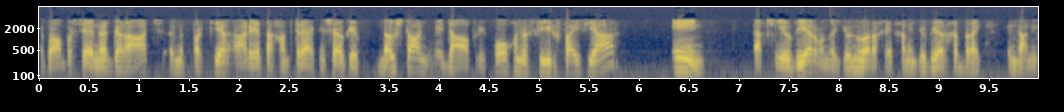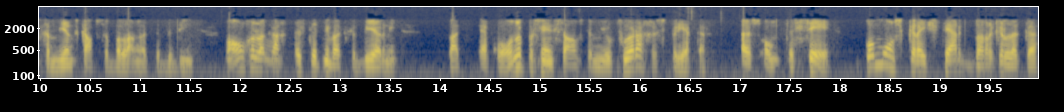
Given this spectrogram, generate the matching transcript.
ek wou amper sê in 'n garage in 'n parkeerarea te gaan trek en sê okay, nou staan jy daar vir die volgende 4, 5 jaar en ek sê jou weer want as jy nodig het, gaan ek jou weer gebruik en dan die gemeenskap se belange te bedien. Maar ongelukkig is dit nie wat gebeur nie. Wat ek 100% saamstem met jou vorige spreker is om te sê, kom ons kry sterk burgerlike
